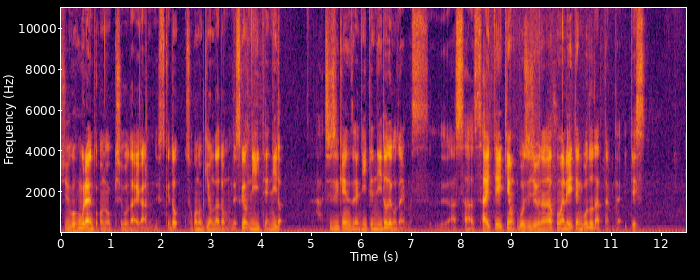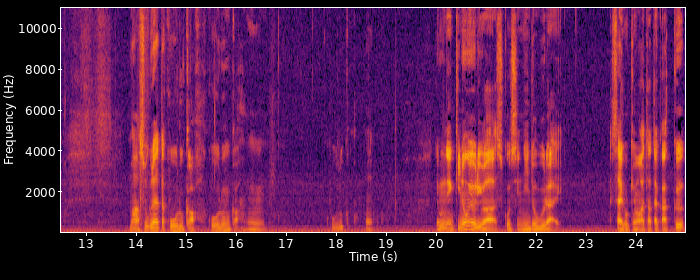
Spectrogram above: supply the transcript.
15分ぐらいのとこの気象台があるんですけどそこの気温だと思うんですけど2.2度。8時現在2.2度でございます。朝最低気温5時17分は0.5度だったみたいです。まあそれぐらいだったら凍るか。凍るんか。うん。凍るか、うん、でもね昨日よりは少し2度ぐらい最高気温は暖かく、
